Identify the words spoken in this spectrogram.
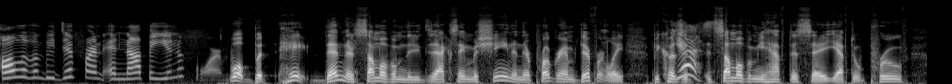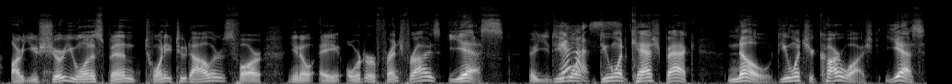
all of them be different and not be uniform? Well, but hey, then there's some of them the exact same machine and they're programmed differently because it- Yes. it's some of them you have to say you have to approve. Are you sure you want to spend twenty two dollars for you know a order of French fries? Yes. You, do you want Yes. do you want cash back? No. Do you want your car washed? Yes.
